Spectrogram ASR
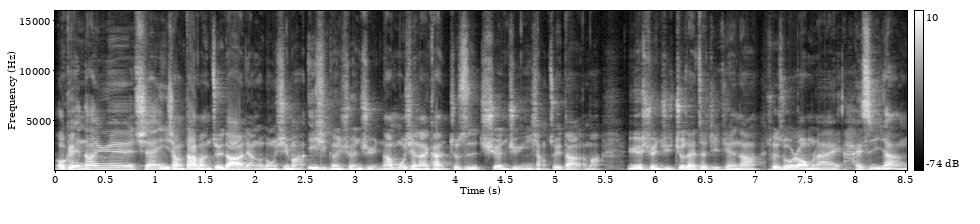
OK，那因为现在影响大盘最大的两个东西嘛，疫情跟选举。那目前来看，就是选举影响最大了嘛，因为选举就在这几天呢，所以说让我们来还是一样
